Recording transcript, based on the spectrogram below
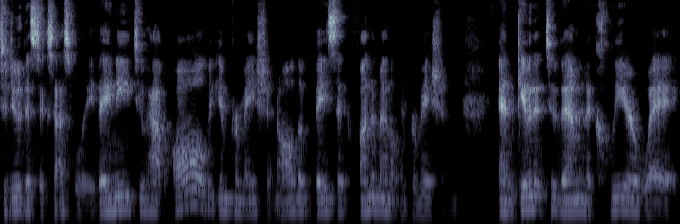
to do this successfully. They need to have all the information all the basic fundamental information and given it to them in a clear way.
